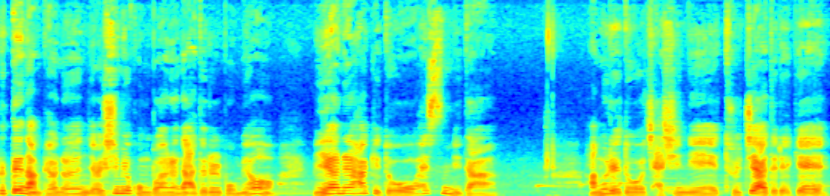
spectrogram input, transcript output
그때 남편은 열심히 공부하는 아들을 보며 미안해 하기도 했습니다. 아무래도 자신이 둘째 아들에게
